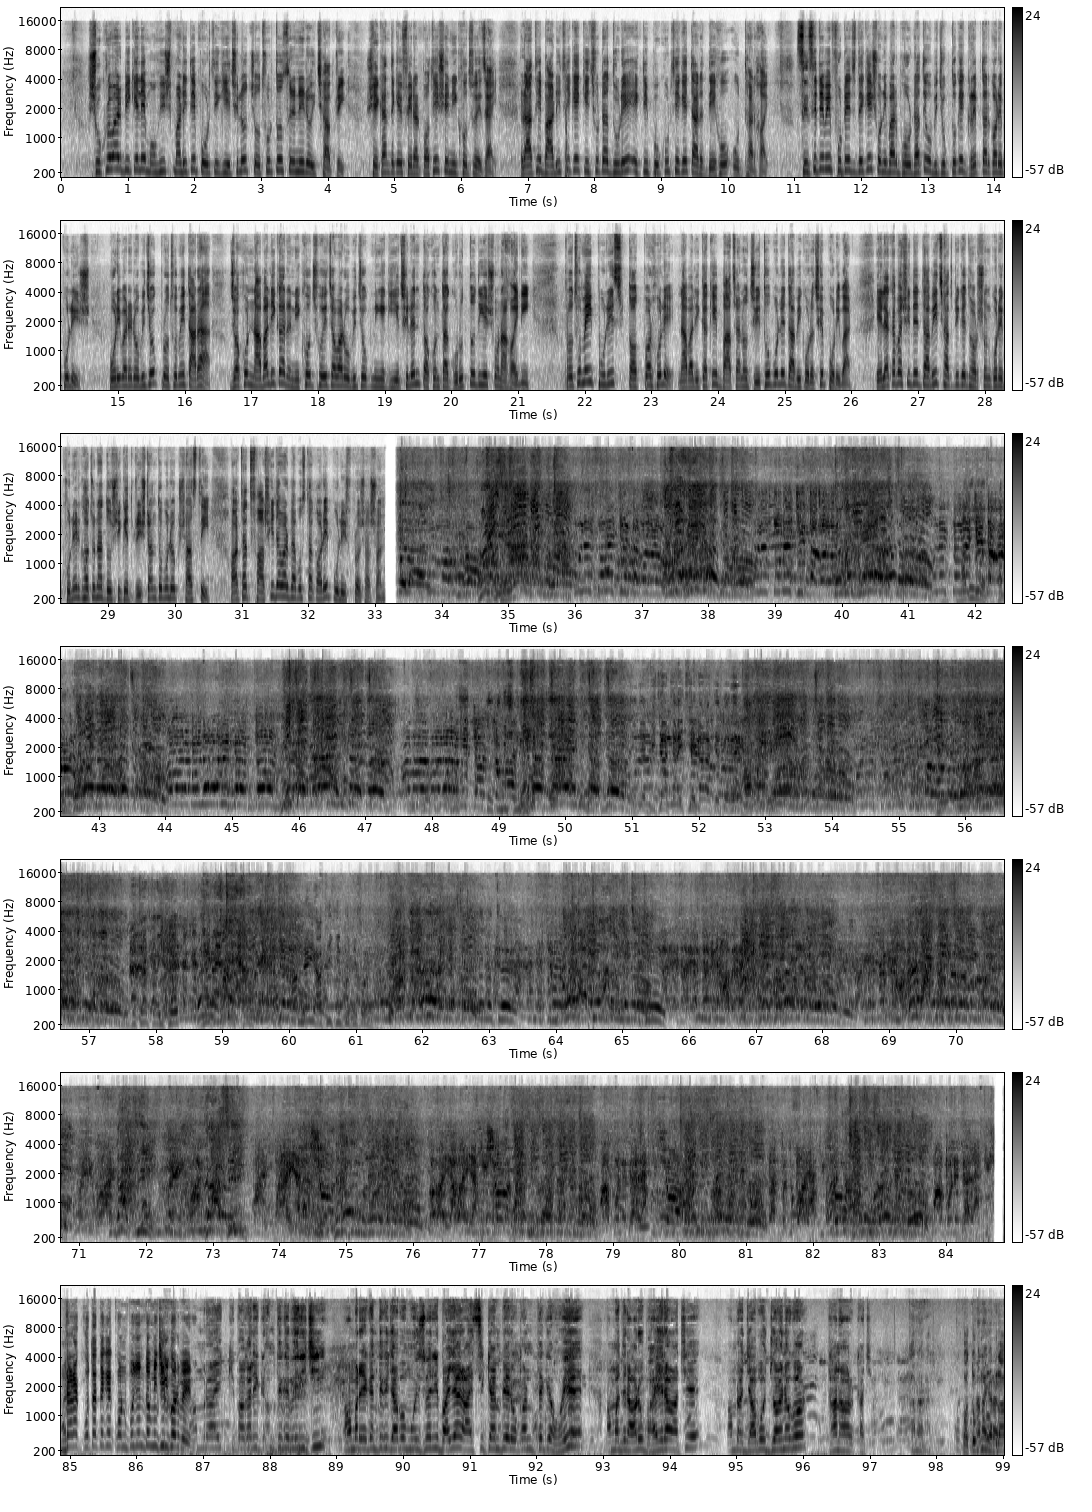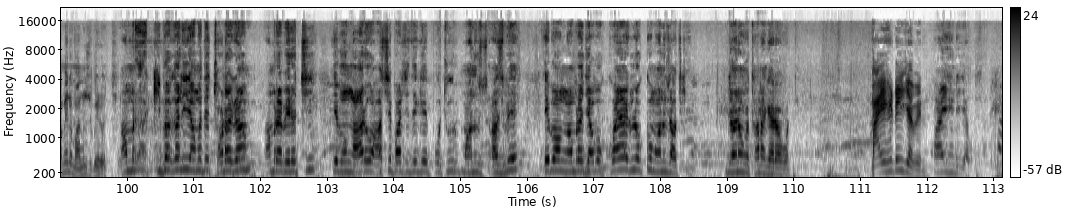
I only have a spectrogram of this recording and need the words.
শুক্রবার বিকেলে মহিষমারিতে পড়তে গিয়েছিল চতুর্থ শ্রেণির ওই ছাত্রী। সেখান থেকে ফেরার পথে সে নিখোঁজ হয়ে যায়। রাতে বাড়ি থেকে কিছুটা দূরে একটি পুকুর থেকে তার দেহ উদ্ধার হয়। সিসিটিভি ফুটেজ দেখে শনিবার ভোররাতে অভিযুক্তকে গ্রেপ্তার করে পুলিশ। পরিবারের অভিযোগ, প্রথমে তারা যখন নাবালিকার নিখোঁজ হয়ে যাওয়ার অভিযোগ নিয়ে গিয়েছিলেন, তখন তা গুরুত্ব দিয়ে শোনা হয়নি। প্রথমেই পুলিশ তৎপর হলে নাবালিকাকে বাঁচানো যেত বলে দাবি করেছে পরিবার। এলাকাবাসীদের দাবি, ছাত্রীকে ধর্ষণ করে খুনের ঘটনা দোষীকে দৃষ্টান্তমূলক শাস্তি, অর্থাৎ ফাঁসি দেওয়ার ব্যবস্থা করে পুলিশ প্রশাসন। চাইছে। সামনেই আছি কিন্তু দীপন। কোন পর্যন্ত মিছিল করবেন? আমরা এই কিপাখালী গ্রাম থেকে বেরিয়েছি। আমরা এখান থেকে যাব মহিষমারি বাজার আইসি ক্যাম্পের ওখান থেকে হয়ে আমাদের আরও ভাইয়েরা আছে। আমরা যাব জয়নগর থানার কাছে। থানার কাছে। কতগুলো গ্রামের মানুষ বেরোচ্ছে? আমরা কিপাখালী আমাদের ছটা গ্রাম আমরা বেরোচ্ছি এবং আরও আশেপাশে থেকে প্রচুর মানুষ আসবে এবং আমরা যাব কয়েক লক্ষ মানুষ আজকে জয়নগর থানা ঘেরাও করতে। পায়ে হেঁটেই যাবেন? পায়ে হেঁটে যাব।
